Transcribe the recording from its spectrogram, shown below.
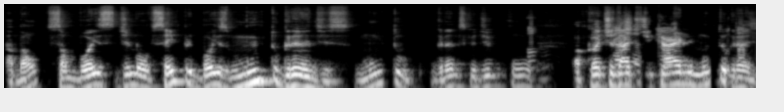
tá bom? São bois, de novo, sempre bois muito grandes, muito grandes que eu digo com uma quantidade de carne muito grande.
